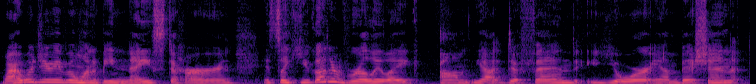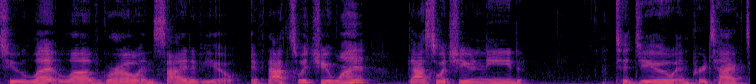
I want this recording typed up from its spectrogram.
why would you even want to be nice to her? And it's like you got to really like um, yeah, defend your ambition to let love grow inside of you. If that's what you want, that's what you need to do and protect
